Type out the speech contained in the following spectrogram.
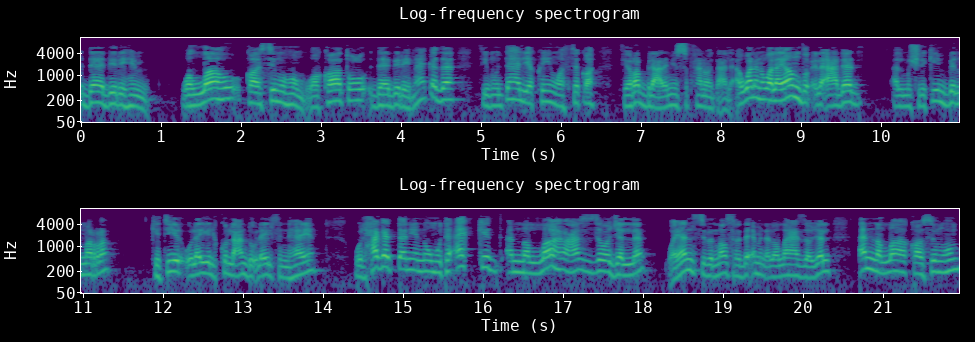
دابرهم والله قاسمهم وقاطع دابرهم. هكذا في منتهى اليقين والثقة في رب العالمين سبحانه وتعالى. أولا هو لا ينظر إلى أعداد المشركين بالمرة كتير قليل كل عنده قليل في النهاية. والحاجة الثانية أنه متأكد أن الله عز وجل وينسب النصر دائما إلى الله عز وجل أن الله قاسمهم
